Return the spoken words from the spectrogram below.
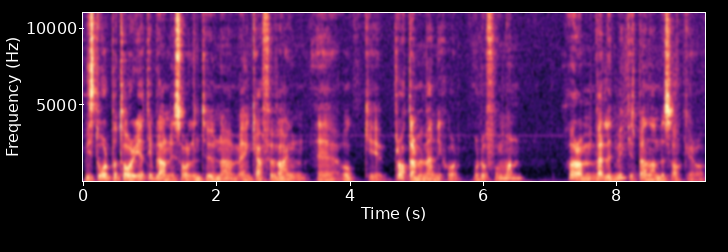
vi står på torget ibland i Sollentuna med en kaffevagn eh, och eh, pratar med människor och då får man höra väldigt mycket spännande saker. Och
